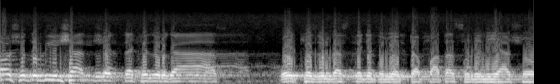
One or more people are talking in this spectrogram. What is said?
দশ হতে বিশ হাত দূরে একটা খেজুর গাছ। ওই খেজুর গাছ থেকে তুমি একটা পাতা ছেড়ে নিয়ে আসো।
